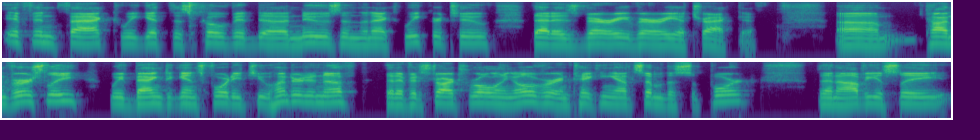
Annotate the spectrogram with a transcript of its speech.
if in fact we get this covid uh, news in the next week or two that is very very attractive. Um, conversely we've banged against 4200 enough that if it starts rolling over and taking out some of the support then obviously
